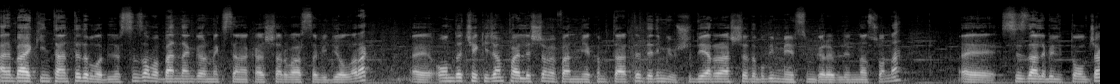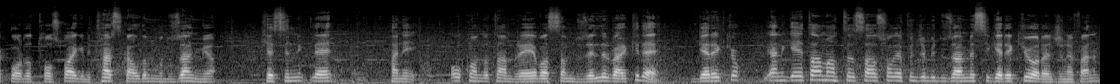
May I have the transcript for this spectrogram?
Yani belki internette de bulabilirsiniz ama benden görmek isteyen arkadaşlar varsa video olarak e, onu da çekeceğim paylaşacağım efendim yakın bir tarihte. Dediğim gibi şu diğer araçları da bulayım mevsim görevlerinden sonra. E, sizlerle birlikte olacak. Bu arada Tosba gibi ters kaldım mı düzelmiyor. Kesinlikle hani o konuda tam R'ye bassam düzelir belki de gerek yok. Yani GTA mantığı sağ sol yapınca bir düzelmesi gerekiyor aracın efendim.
